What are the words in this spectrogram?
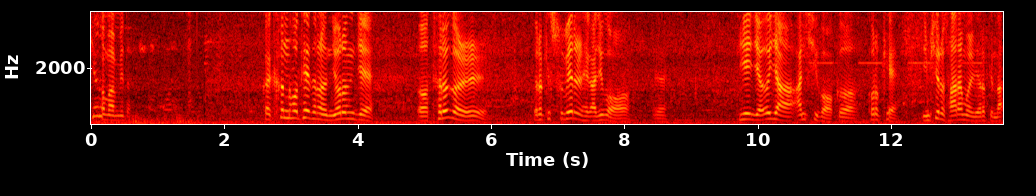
경험합니다. 그러니까 큰 호텔들은 요런 이제 어, 트럭을 이렇게 수배를 해가지고 예. 뒤에 이제 의자 앉히고 그 그렇게 임시로 사람을 이렇게 나,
